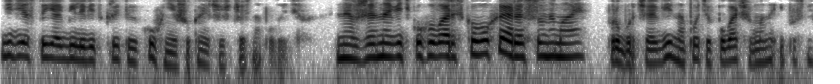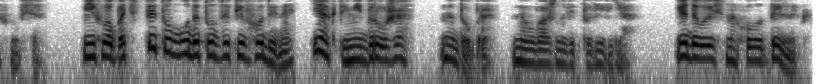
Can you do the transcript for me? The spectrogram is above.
Дід'є стояв біля відкритої кухні, шукаючи щось на полицях. Невже навіть куховарського хересу немає? пробурчав він, а потім побачив мене і посміхнувся. Мій хлопець Тито буде тут за півгодини. Як ти, мій друже? Недобре, неуважно відповів я. Я дивився на холодильник.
